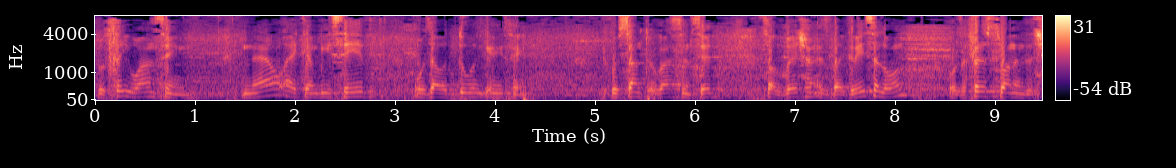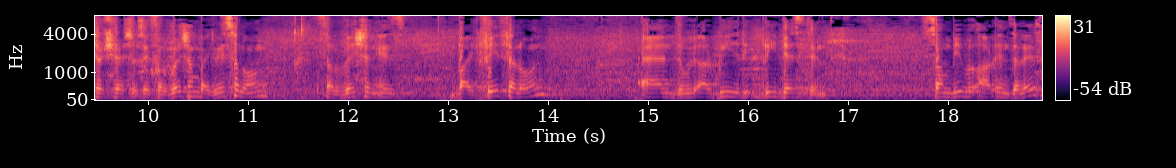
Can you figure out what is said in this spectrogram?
To say one thing, now I can be saved without doing anything. Because St. Augustine said, salvation is by grace alone, or the first one in the church has to say, salvation by grace alone, salvation is by faith alone, and we are predestined. Some people are in the list,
